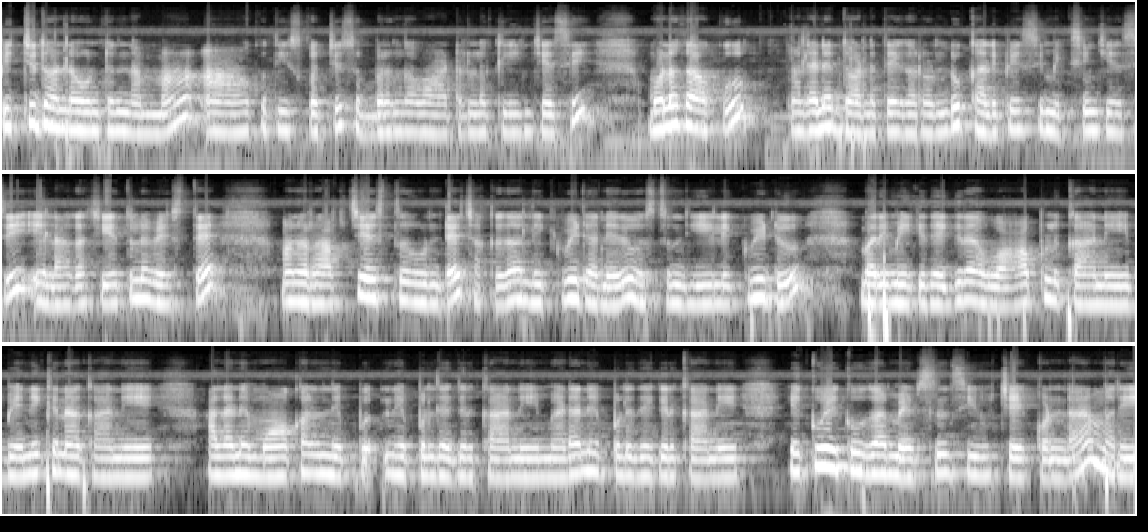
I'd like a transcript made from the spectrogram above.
పిచ్చి దొండ ఉంటుందమ్మా ఆ ఆకు తీసుకొచ్చి శుభ్రంగా వాటర్లో క్లీన్ చేసి మునగాకు అలానే దొండతీగ రెండు కలిపేసి మిక్సింగ్ చేసి ఇలాగ చేతిలో వేస్తే మనం రఫ్ చేస్తూ ఉంటే చక్కగా లిక్విడ్ అనేది వస్తుంది. ఈ లిక్విడ్ మరి మీకు దగ్గర వాపులు కానీ బెనికిన కానీ అలానే మోకాల నొప్పు నొప్పుల దగ్గర కానీ మెడ నొప్పుల దగ్గర కానీ ఎక్కువ ఎక్కువగా మెడిసిన్స్ యూజ్ చేయకుండా మరి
